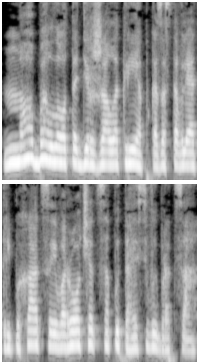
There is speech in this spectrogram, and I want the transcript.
Но болото держало крепко, заставляя трепыхаться и ворочаться, пытаясь выбраться.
